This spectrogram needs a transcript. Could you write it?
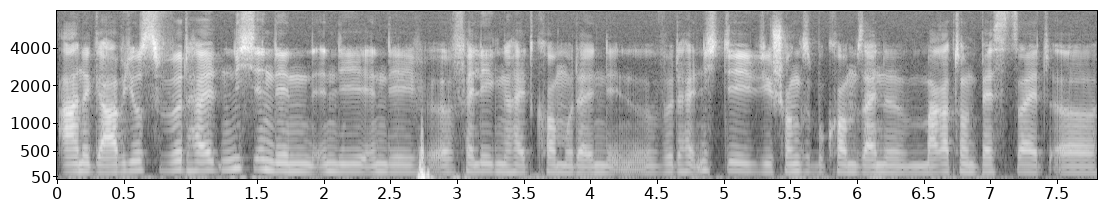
Arne Gabius wird halt nicht in den in die in die äh, Verlegenheit kommen oder in den, wird halt nicht die, die Chance bekommen, seine Marathon-Bestzeit äh, äh,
